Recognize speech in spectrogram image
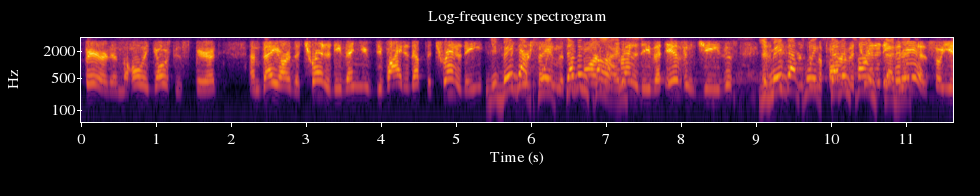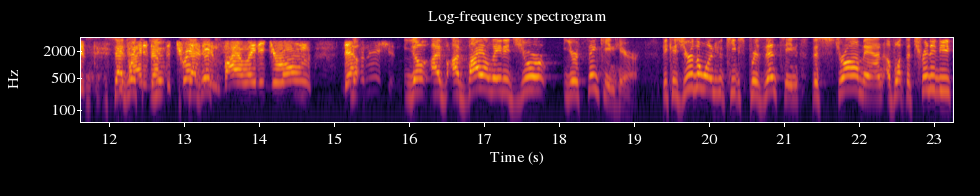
spirit and the Holy Ghost is spirit and they are the Trinity, then you've divided up the Trinity. You've made that point that seven times. Of the Trinity that isn't Jesus. You've made that point than the part seven of times, Cedric. So you Cedric, divided up you- the Trinity Cedric- and violated your own definition. You know, I've, I've violated your, your thinking here because you're the one who keeps presenting the straw man of what the Trinity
